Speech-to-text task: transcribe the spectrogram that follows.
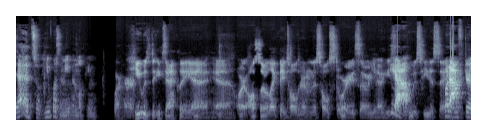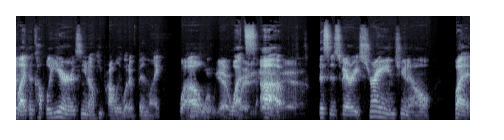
dead, so he wasn't even looking for her. He was exactly, yeah, yeah. Or also, like they told him this whole story, so you know, he's Yeah. like, who is he to say? but after like a couple of years, you know, he probably would have been like, "Well, Whoa, yeah, what's did- yeah, up? Yeah. this is very strange," you know. But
